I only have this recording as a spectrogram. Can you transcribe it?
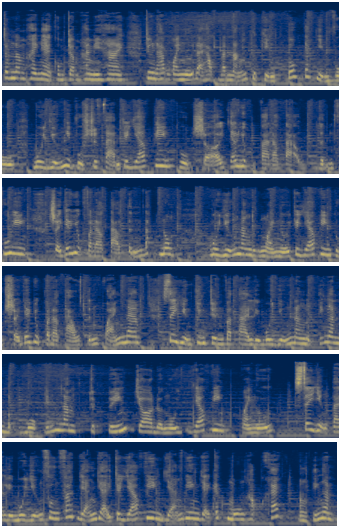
Trong năm 2022, Trường Đại học Ngoại ngữ Đại học Đà Nẵng thực hiện tốt các nhiệm vụ bồi dưỡng nghiệp vụ sư phạm cho giáo viên thuộc Sở Giáo dục và Đào tạo tỉnh Phú Yên, Sở Giáo dục và Đào tạo tỉnh Đắk Nông, bồi dưỡng năng lực ngoại ngữ cho giáo viên thuộc Sở Giáo dục và Đào tạo tỉnh Quảng Nam, xây dựng chương trình và tài liệu bồi dưỡng năng lực tiếng Anh bậc 1 đến 5 trực tuyến cho đội ngũ giáo viên ngoại ngữ xây dựng tài liệu bồi dưỡng phương pháp giảng dạy cho giáo viên, giảng viên dạy các môn học khác bằng tiếng Anh,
